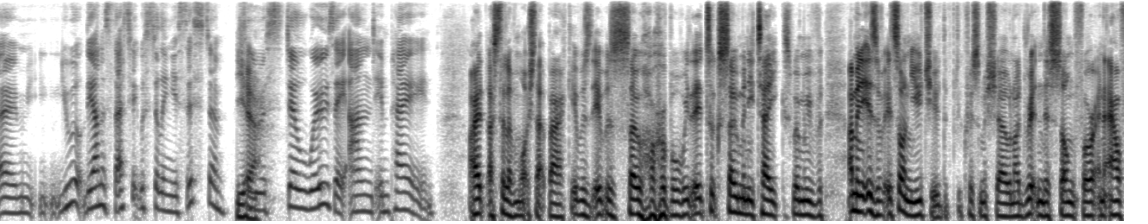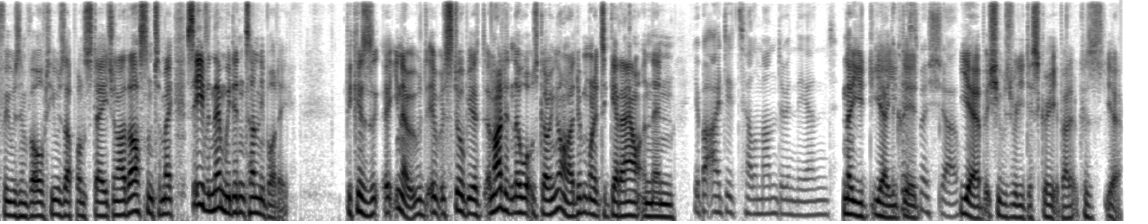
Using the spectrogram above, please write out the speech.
Um, you were, the anaesthetic was still in your system. so Yeah. you were still woozy and in pain. I, I still haven't watched that back. It was it was so horrible. We, it took so many takes when we've. I mean, it is it's on YouTube the, the Christmas show, and I'd written this song for it, and Alfie was involved. He was up on stage, and I'd asked them to make. See, even then we didn't tell anybody because uh, you know it would, it would still be, a, and I didn't know what was going on. I didn't want it to get out, and then Yeah, but I did tell Amanda in the end. no, you yeah you did Christmas show. yeah, but she was really discreet about it because yeah,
